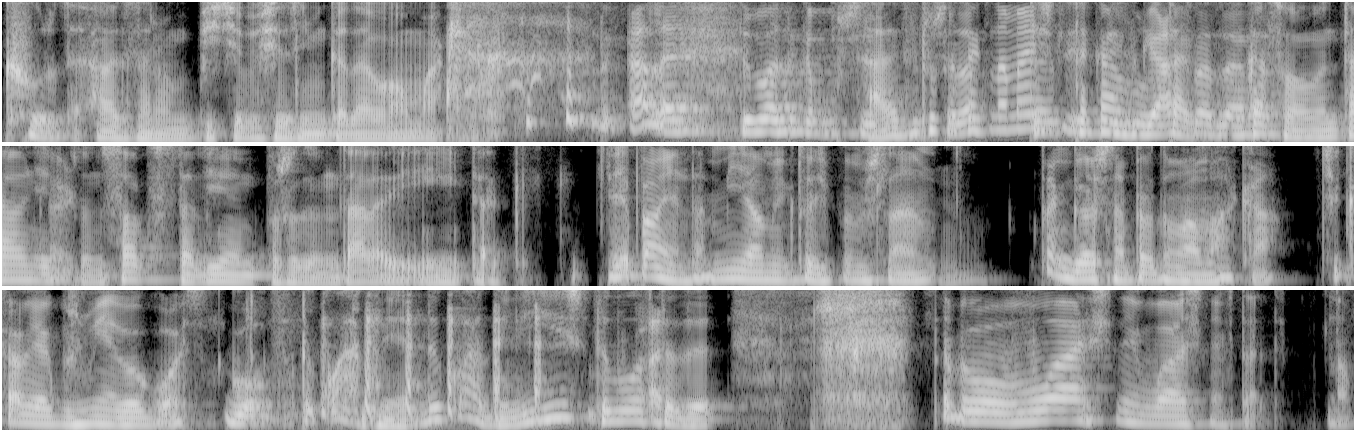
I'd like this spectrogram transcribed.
kurde, ale zarąbiście by się z nim gadało o makach. Ale to była tylko przy, Ale to tak, myśl tak, taka, zgasła tak, zgasła momentalnie, Tak. ten sok wstawiłem, poszedłem dalej i tak Ja pamiętam, mijał mnie ktoś i pomyślałem, ten gość na pewno ma maka. Ciekawe jak brzmi jego głos. głos. Dokładnie, dokładnie. Widzisz, to było wtedy. To było właśnie, właśnie wtedy. No.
